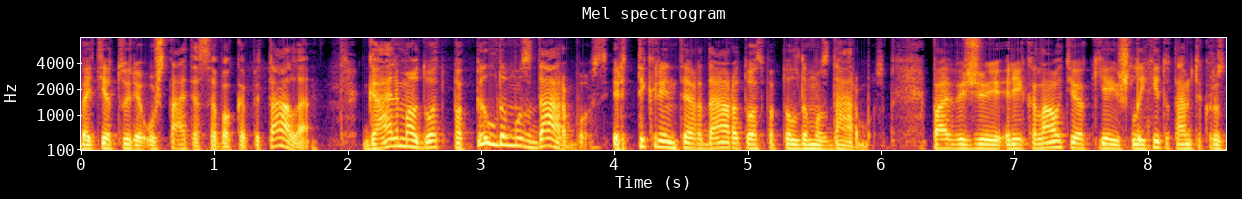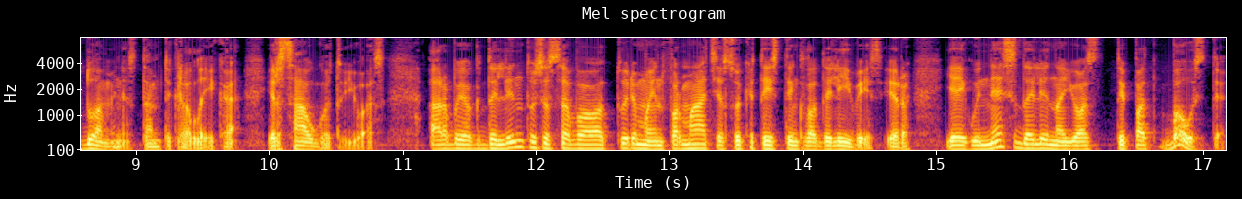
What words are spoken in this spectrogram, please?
bet jie turi užstatę savo kapitalą, galima duoti papildomus darbus ir tikrinti, ar daro tuos papildomus darbus. Pavyzdžiui, reikalauti, jog jie išlaikytų tam tikrus duomenis tam tikrą laiką ir saugotų juos. Arba jog dalintųsi savo turimą informaciją su kitais tinklo dalyviais ir jeigu nesidalina, juos taip pat bausti.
